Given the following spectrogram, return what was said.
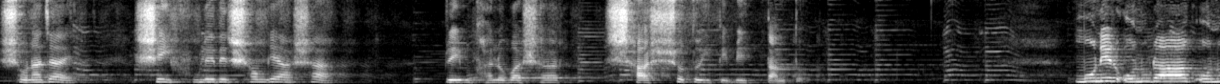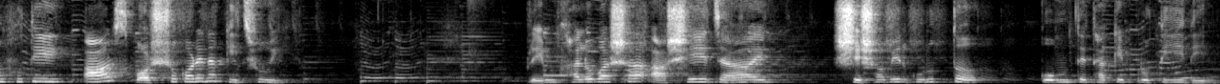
শোনা যায় সেই ফুলেদের সঙ্গে আসা প্রেম ভালোবাসার শাশ্বত ইতিবৃত্তান্ত। মনের অনুরাগ, অনুভূতি আর স্পর্শ করে না কিছুই। প্রেম ভালোবাসা আসে, যায়, সেসবের গুরুত্ব কমতে থাকে প্রতিদিন।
